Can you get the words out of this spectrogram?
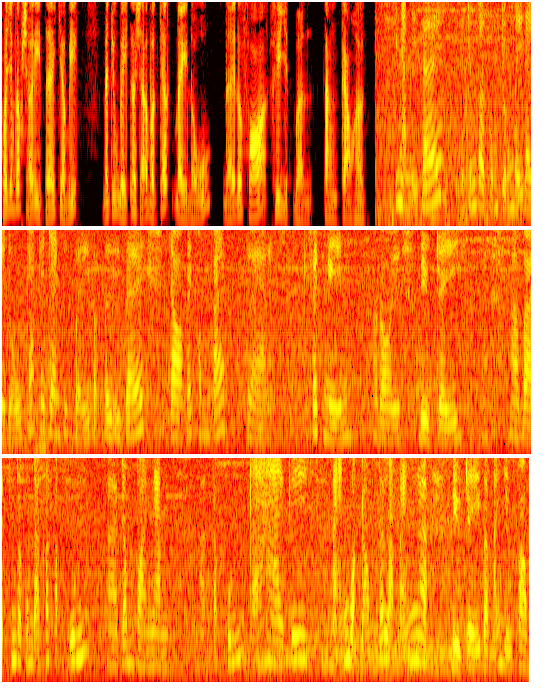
Phó Giám đốc Sở Y tế cho biết, đã chuẩn bị cơ sở vật chất đầy đủ để đối phó khi dịch bệnh tăng cao hơn. Ngành y tế thì chúng tôi cũng chuẩn bị đầy đủ các cái trang thiết bị, vật tư y tế cho cái công tác là xét nghiệm, rồi điều trị. À, và chúng tôi cũng đã có tập huấn à, trong toàn ngành à, tập huấn cả hai cái mảng hoạt động, đó là mảng điều trị và mảng dự phòng.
